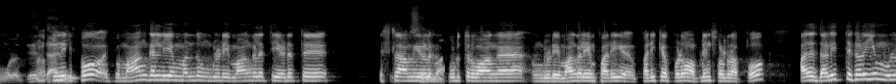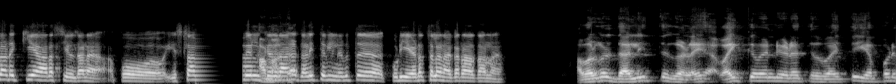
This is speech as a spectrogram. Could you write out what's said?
உங்களுக்கு இப்போ இப்ப மாங்கல்யம் வந்து உங்களுடைய மாங்கல்யத்தை எடுத்து இஸ்லாமியர்களுக்கு கொடுத்துருவாங்க உங்களுடைய மாங்கல்யம் பறி பறிக்கப்படும் அப்படின்னு சொல்றப்போ அது தலித்துகளையும் உள்ளடக்கிய அரசியல் தானே? அப்போ இஸ்லாமியர்களுக்கு. எதிராக தலித்துகள் நிறுத்தக்கூடிய இடத்துல நகராதானே அவர்கள் தலித்துகளை வைக்க வேண்டிய இடத்தில் வைத்து எப்படி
